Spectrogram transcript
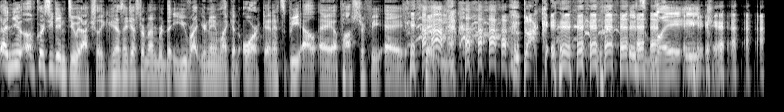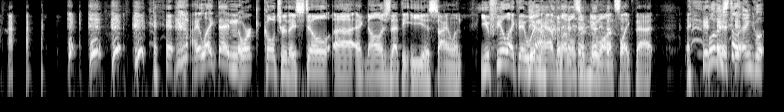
And you, of course, you didn't do it actually, because I just remembered that you write your name like an orc, and it's B L A apostrophe A K E. block. It's Blake. I like that in orc culture they still uh, acknowledge that the e is silent. You feel like they wouldn't Yeah. have levels of nuance like that. Well, they're still Anglo.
